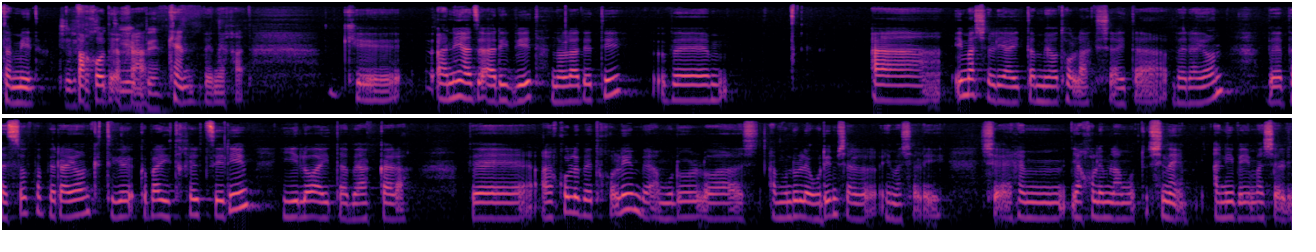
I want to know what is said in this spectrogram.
שתמיד, פחות אחד. בן. כן, בן אחד. כי אני אז עריבית, נולדתי, ואימא שלי הייתה מאוד חולה כשהייתה בהיריון, ובסוף בהיריון, כשכבר התחיל צירים, היא לא הייתה בהכרה. והלכו לבית חולים ואמרו להורים של אימא שלי, שהם יכולים למות, שניהם, אני ואימא שלי.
